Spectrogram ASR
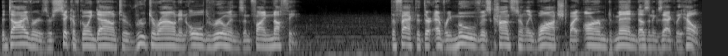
The divers are sick of going down to root around in old ruins and find nothing. The fact that their every move is constantly watched by armed men doesn't exactly help.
